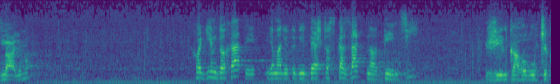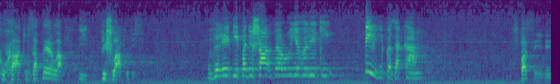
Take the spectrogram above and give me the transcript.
Знаємо. Ходім до хати, я маю тобі дещо сказати наодинці. Жінка голубчику хату заперла і пішла кудись. Великий падишах дарує великі пільги козакам. Спасибі.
